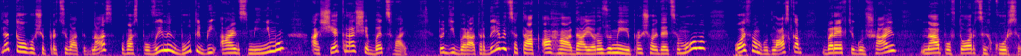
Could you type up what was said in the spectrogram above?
для того, щоб працювати в нас, у вас повинен бути B1 мінімум, а ще краще B2. Тоді бератор дивиться, так, ага, да, я розумію, про що йдеться мова. Ось вам, будь ласка, Берехтігуншайн на повтор цих курсів.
